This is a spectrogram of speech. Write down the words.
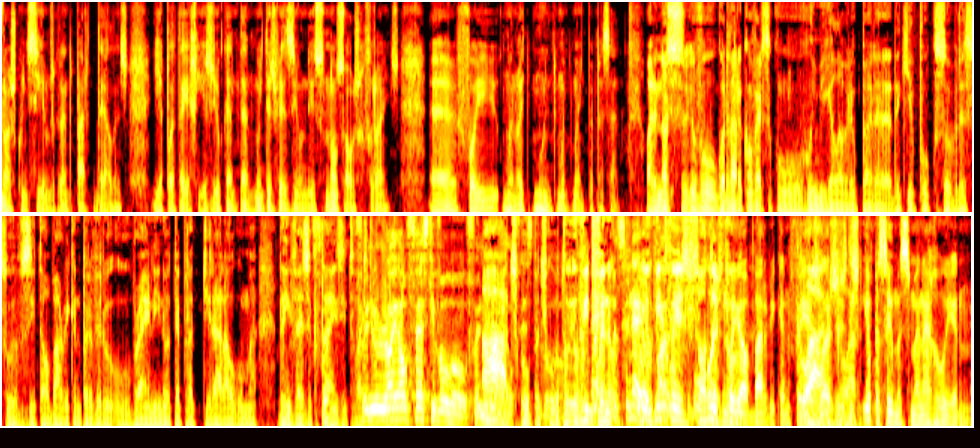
nós conhecíamos grande parte delas e a plateia reagiu cantando muitas vezes em uníssono, não só os refrões. Uh, foi uma noite muito, muito, muito bem passada. Olha, nós, eu vou guardar a conversa com o Rui Miguel Abreu para daqui a pouco sobre a sua visita ao Barbican para ver o, o Brian Eno, até para tirar alguma da inveja que foi, tens e tu vais Foi no Royal Festival Hall. Foi no ah, Royal desculpa, Festival desculpa. Eu vi foi no. Não, eu vi foi as fotos. no... foi ao Barbican, foi claro, às lojas. Claro. Eu passei uma semana a roer-me.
